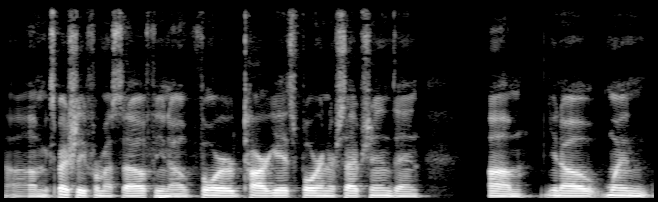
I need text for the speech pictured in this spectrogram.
um, especially for myself. You know, four targets, four interceptions, and um, you know when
